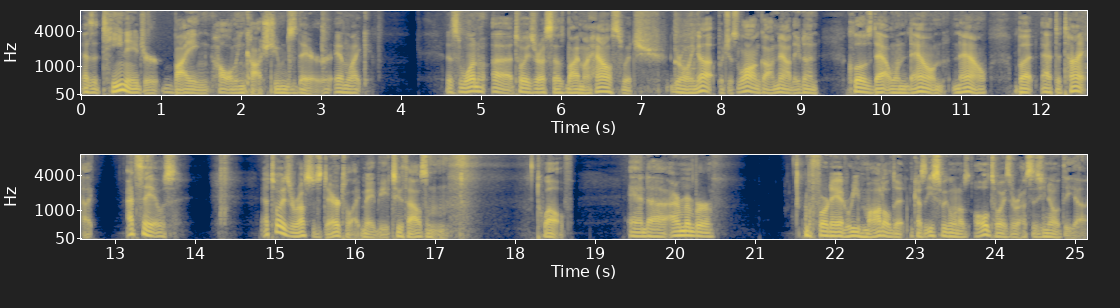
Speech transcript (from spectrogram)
as a teenager buying Halloween costumes there. And like this one uh, Toys R Us that was by my house, which growing up, which is long gone now, they've done closed that one down now. But at the time, like I'd say it was that Toys R Us was there till like maybe 2012. And uh, I remember before they had remodeled it because it used to be one of those old Toys R Us, you know, the uh,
